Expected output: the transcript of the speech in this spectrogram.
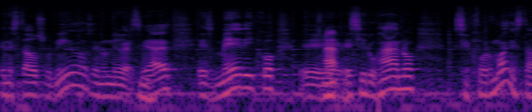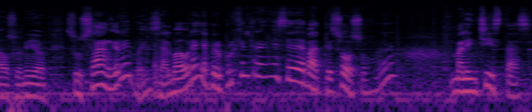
en Estados Unidos, en universidades, es médico, eh, Ah. es cirujano, se formó en Estados Unidos. Su sangre, pues, es salvadoreña. Pero ¿por qué entran en ese debate soso? eh? Malinchistas.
